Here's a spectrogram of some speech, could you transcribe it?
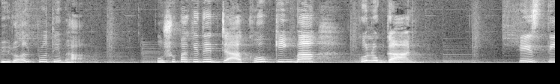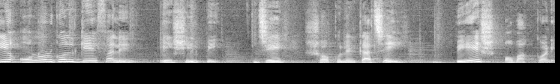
বিরল প্রতিভা। পশু পাখিদের ডাক হোক কিংবা কোনো গান, শীষ দিয়ে অনর্গল গেয়ে ফেলেন এই শিল্পী, যে সকলের কাছেই বেশ অবাক করে।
